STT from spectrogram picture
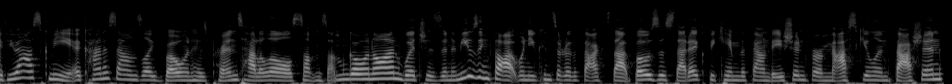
If you ask me, it kind of sounds like Beau and his prince had a little something something going on, which is an amusing thought when you consider the fact that Beau's aesthetic became the foundation for masculine fashion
